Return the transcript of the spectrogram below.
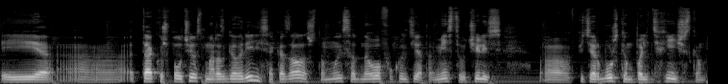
и э, так уж получилось, мы разговорились, оказалось, что мы с одного факультета вместе учились э, в Петербургском политехническом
